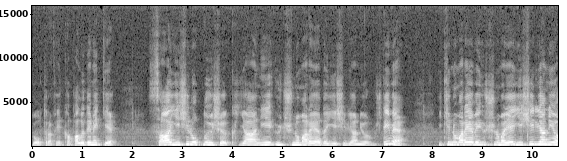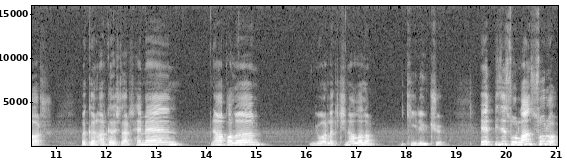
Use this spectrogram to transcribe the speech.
yol trafiği kapalı demek ki. Sağ yeşil oklu ışık yani 3 numaraya da yeşil yanıyormuş değil mi? 2 numaraya ve 3 numaraya yeşil yanıyor. Bakın arkadaşlar hemen ne yapalım? Yuvarlak içine alalım. 2 ile 3'ü. Evet bize sorulan soru.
